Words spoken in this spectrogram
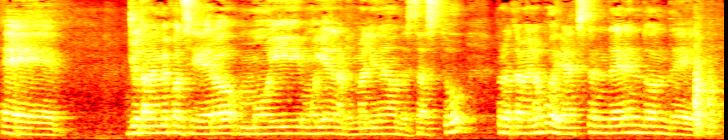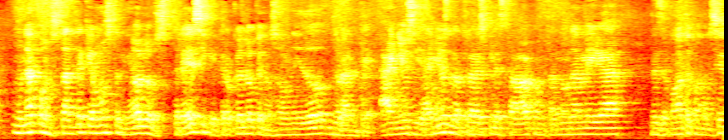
Eh, yo también me considero muy, muy en la misma línea donde estás tú, pero también lo podría extender en donde una constante que hemos tenido los tres y que creo que es lo que nos ha unido durante años y años, la otra vez que le estaba contando a una amiga desde cuando te conocí,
